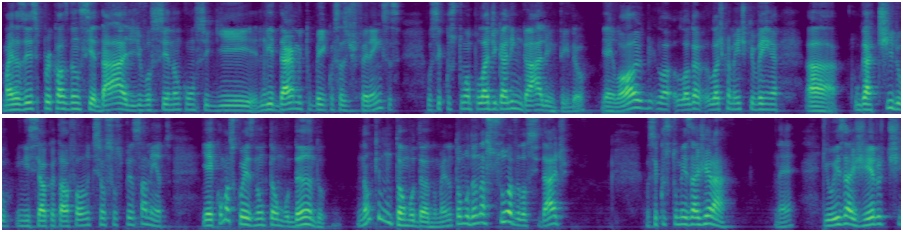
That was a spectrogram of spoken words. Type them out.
Mas às vezes, por causa da ansiedade, de você não conseguir lidar muito bem com essas diferenças, você costuma pular de galho em galho, entendeu? E aí, log, log, logicamente, que vem a, a, o gatilho inicial que eu estava falando, que são os seus pensamentos. E aí, como as coisas não estão mudando, não que não estão mudando, mas não estão mudando a sua velocidade, você costuma exagerar, né? E o exagero te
